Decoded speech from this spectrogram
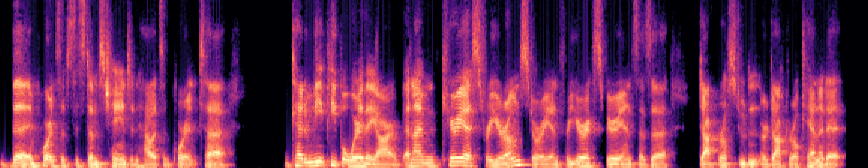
the importance of systems change and how it's important to kind of meet people where they are. And I'm curious for your own story and for your experience as a doctoral student or doctoral candidate,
